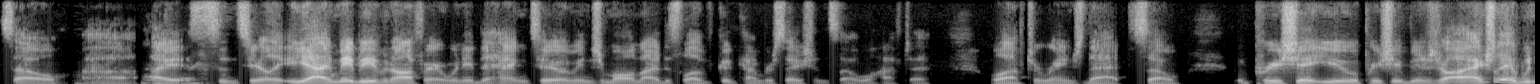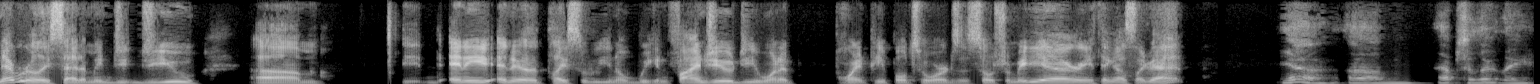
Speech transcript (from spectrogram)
so uh, I sincerely, yeah, maybe even off air, we need to hang too. I mean, Jamal and I just love good conversation, so we'll have to we'll have to arrange that. So appreciate you, appreciate being. Actually, we never really said. I mean, do, do you? Um, any any other place you know we can find you? Do you want to point people towards the social media or anything else like that? Yeah, um, absolutely.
